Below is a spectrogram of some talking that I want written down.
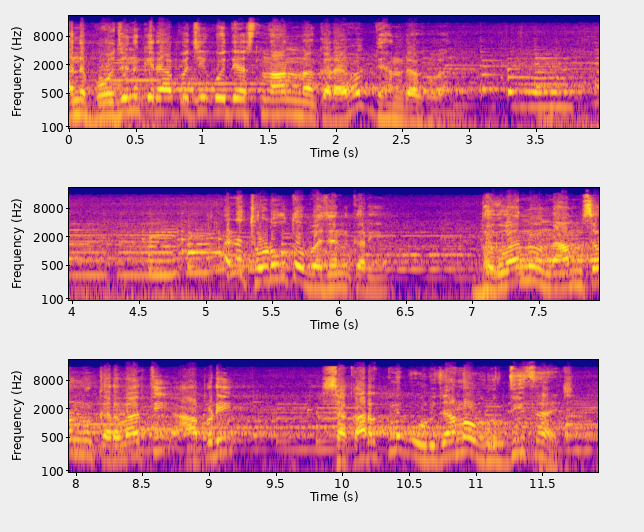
અને ભોજન કર્યા પછી કોઈ દિવસ સ્નાન ન કરાય ધ્યાન રાખવાનું. અને થોડુંક તો ભજન કરીએ. ભગવાનનું નામસરણ કરવાથી આપણી સકારાત્મક ઉર્જામાં વૃદ્ધિ થાય છે.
